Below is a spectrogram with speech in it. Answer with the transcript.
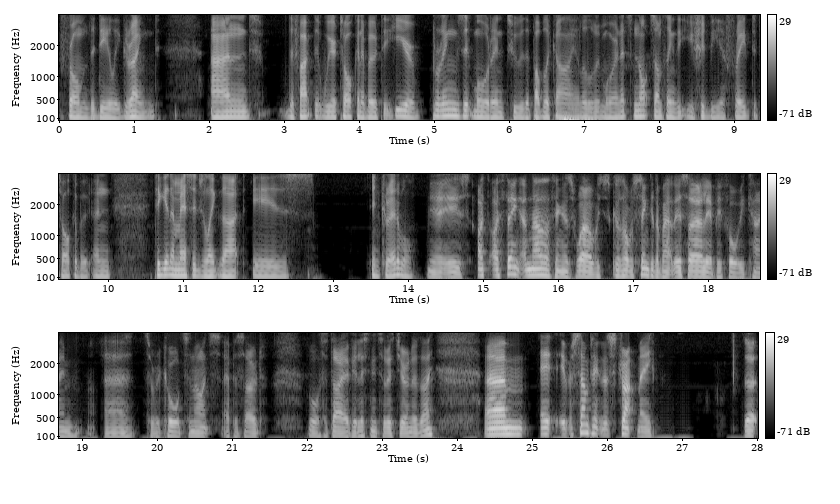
from the daily grind, and the fact that we're talking about it here brings it more into the public eye a little bit more, and it's not something that you should be afraid to talk about. And to get a message like that is incredible. Yeah, it is. I, I think another thing as well, which because I was thinking about this earlier before we came uh, to record tonight's episode, or today if you're listening to this during the day. Um, it, it was something that struck me that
